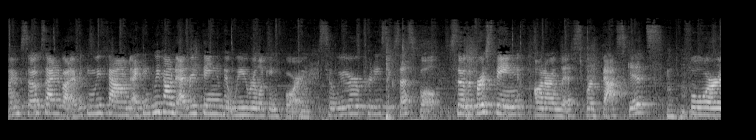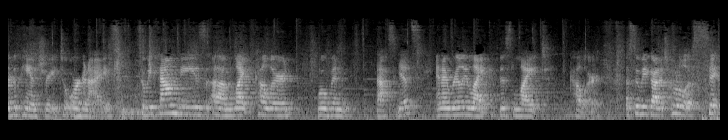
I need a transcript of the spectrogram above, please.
I'm so excited about everything we found. I think we found everything that we were looking for. Mm. So we were pretty successful. So the first thing on our list were baskets mm -hmm. for the pantry to organize. So we found these um, light colored woven baskets and I really like this light color. So we got a total of six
